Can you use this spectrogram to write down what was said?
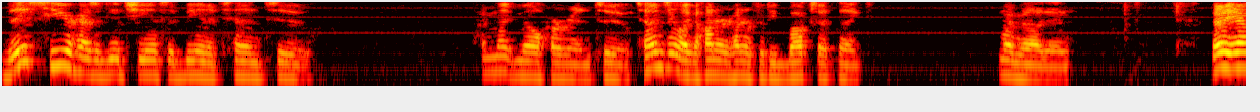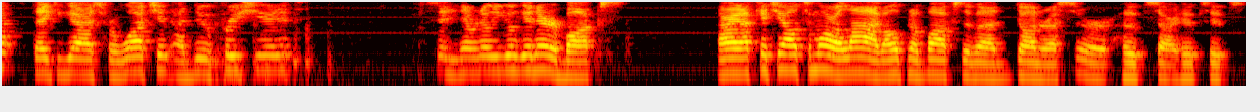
This here has a good chance of being a 10 too. I might mail her in too. 10s are like 100, 150 bucks, I think. Might mail it in. Anyhow, thank you guys for watching. I do appreciate it. Said you never know you're going to get an error box. All right, I'll catch y'all tomorrow live. I'll open a box of uh, Donruss, or Hoops, sorry, Hoops, Hoops.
